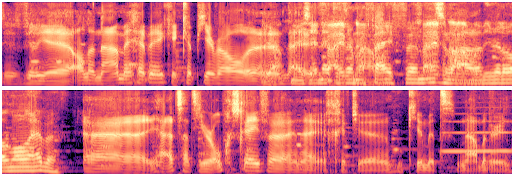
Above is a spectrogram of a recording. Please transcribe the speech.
Dus wil je alle namen hebben? Ik, ik heb hier wel eh, Ja. Nee, je zei net dat er maar vijf, Vijf mensen namen. waren. Die willen we allemaal hebben. Eh, ja, het staat hier opgeschreven en hij geeft je een boekje met namen erin.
